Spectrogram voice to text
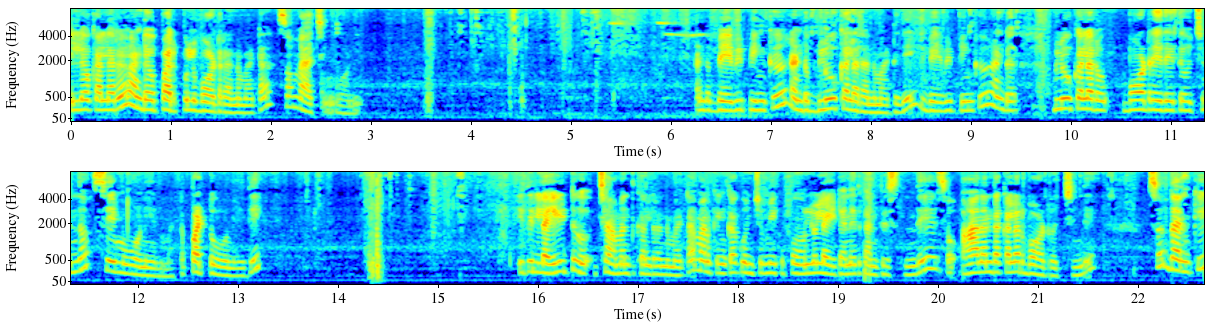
yellow colour and purple border అనమాట. So matching only. And baby pink and blue colour అనమాట ఇది. Baby pink and blue colour border ఏదైతే వచ్చిందో సేమ్ ఓణి అనమాట పట్టు ఓణి ఇది. ఇది లైట్ చామంతి కలర్ అనమాట మనకి ఇంకా కొంచెం మీకు ఫోన్లో లైట్ అనేది కనిపిస్తుంది. సో ఆనంద కలర్ బార్డర్ వచ్చింది. సో దానికి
